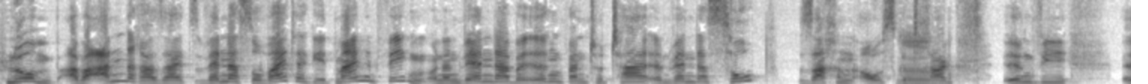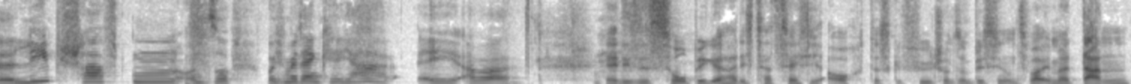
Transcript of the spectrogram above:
plump. Aber andererseits, wenn das so weitergeht, meinetwegen. Und dann werden da aber irgendwann total, dann werden da Soap-Sachen ausgetragen, irgendwie äh, Liebschaften und so, wo ich mir denke, ja, ey, aber Ja, dieses Soapige hatte ich tatsächlich auch das Gefühl schon so ein bisschen. Und zwar immer dann,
